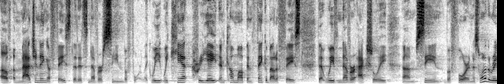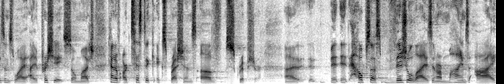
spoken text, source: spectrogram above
of imagining a face that it's never seen before. Like we, we can't create and come up and think about a face that we've never actually um, seen before. And it's one of the reasons why I appreciate so much kind of artistic expressions of Scripture. Uh, it, it, helps us visualize in our mind's eye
